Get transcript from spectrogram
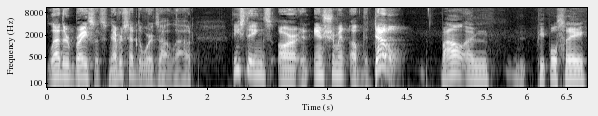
leather bracelets. Never said the words out loud. These things are an instrument of the devil. Well, and people say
